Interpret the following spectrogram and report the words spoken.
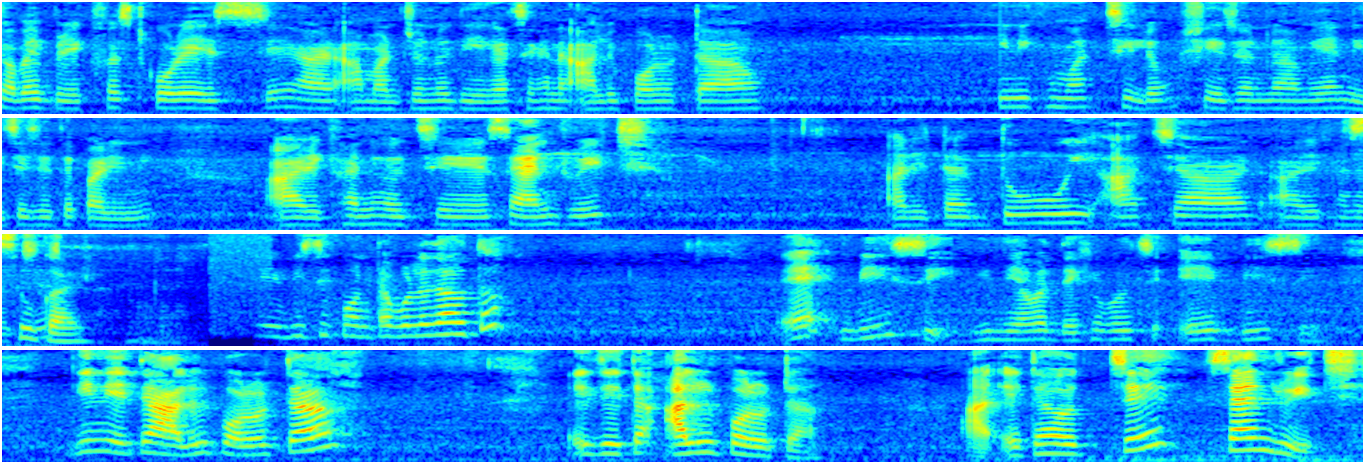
সবাই ব্রেকফাস্ট করে এসছে আর আমার জন্য দিয়ে গেছে এখানে আলু পরোটা। তিনি ঘুমাচ্ছিল সেই জন্য আমি আর নিচে যেতে পারিনি। আর এখানে হচ্ছে স্যান্ডউইচ আর এটা দই আচার আর এখানে সুগার। এবিসি কোনটা বলে দাও তো? এ, বি, সি। গিনি আবার দেখে বলছে এ, বি, সি। গিনি এটা আলুর পরোটা? এই যে এটা আলুর পরোটা। আর এটা হচ্ছে স্যান্ডউইচ।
